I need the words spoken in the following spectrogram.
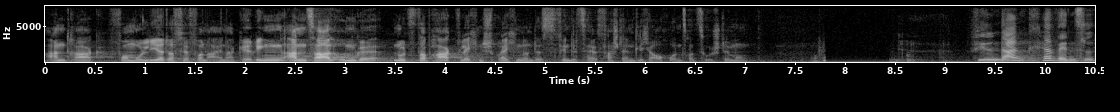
Antrag formuliert, dass wir von einer geringen Anzahl umgenutzter Parkflächen sprechen und das findet selbstverständlich auch unsere Zustimmung. Vielen Dank, Herr Wenzel.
